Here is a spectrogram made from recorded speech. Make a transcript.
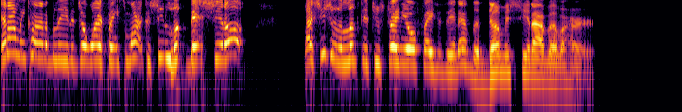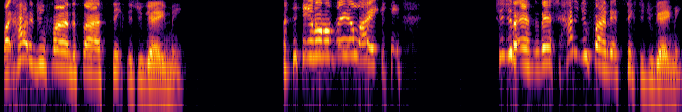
And I'm inclined to believe that your wife ain't smart because she looked that shit up. Like she should have looked at you straight in your face and said, "That's the dumbest shit I've ever heard." Like, how did you find the size six that you gave me? you know what I'm saying? Like, she should have asked her that. How did you find that six that you gave me?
